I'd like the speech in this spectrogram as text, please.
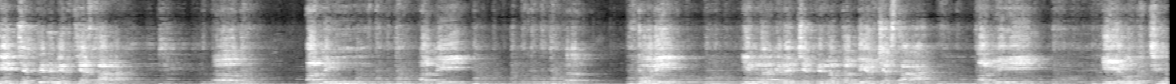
నేను చెప్పింది మీరు చేస్తారా? అది అది పోనీ ఇందాక నేను చెప్పిందంతా మీరు చేస్తారా? అవి ఏమో చిన్న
